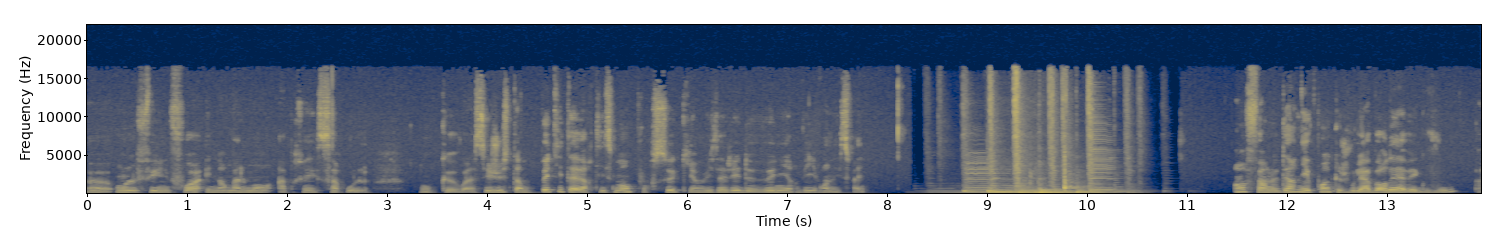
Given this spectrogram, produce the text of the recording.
euh, on le fait une fois et normalement après ça roule. Donc euh, voilà, c'est juste un petit avertissement pour ceux qui envisageaient de venir vivre en Espagne. Enfin, le dernier point que je voulais aborder avec vous, euh,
